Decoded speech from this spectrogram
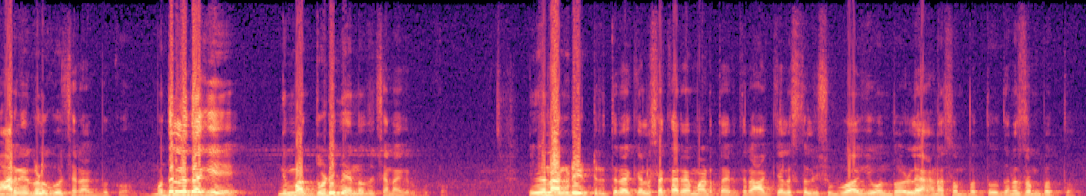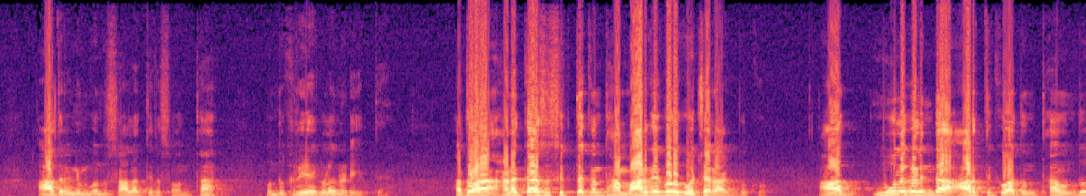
ಮಾರ್ಗಗಳು ಗೋಚರ ಆಗಬೇಕು. ಮೊದಲನೇದಾಗಿ ನಿಮ್ಮ ದುಡಿಮೆ ಅನ್ನೋದು ಚೆನ್ನಾಗಿರ್ಬೇಕು. ನೀವೇನು ಅಂಗಡಿ ಇಟ್ಟಿರ್ತೀರ, ಕೆಲಸ ಕಾರ್ಯ ಮಾಡ್ತಾ ಇರ್ತೀರ, ಆ ಕೆಲಸದಲ್ಲಿ ಶುಭವಾಗಿ ಒಂದು ಒಳ್ಳೆಯ ಹಣ ಸಂಪತ್ತು, ಧನ ಸಂಪತ್ತು, ಆದರೆ ನಿಮಗೊಂದು ಸಾಲ ತೀರಿಸುವಂಥ ಒಂದು ಕ್ರಿಯೆಗಳು ನಡೆಯುತ್ತೆ. ಅಥವಾ ಹಣಕಾಸು ಸಿಗ್ತಕ್ಕಂತಹ ಮಾರ್ಗಗಳು ಗೋಚರ ಆಗಬೇಕು. ಆ ಮೂಲಗಳಿಂದ ಆರ್ಥಿಕವಾದಂಥ ಒಂದು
